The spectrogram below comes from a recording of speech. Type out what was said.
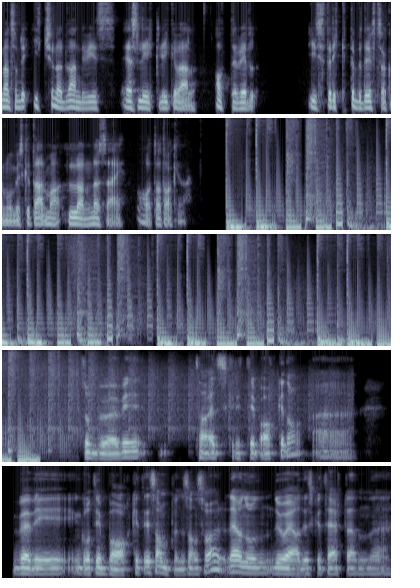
men som det ikke nødvendigvis er slik likevel at det vil i strikte bedriftsøkonomiske termer lønne seg å ta tak i det. Så bør vi ta et skritt tilbake nå. Eh, bør vi gå tilbake til samfunnsansvar? Det er jo noe du og jeg har diskutert den, eh,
